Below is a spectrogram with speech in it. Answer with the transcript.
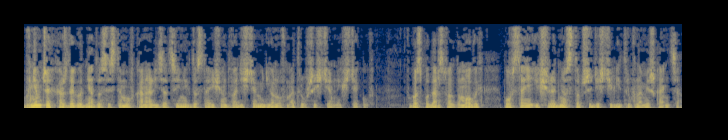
W Niemczech każdego dnia do systemów kanalizacyjnych dostaje się 20 milionów metrów sześciennych ścieków. W gospodarstwach domowych powstaje ich średnio 130 litrów na mieszkańca.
